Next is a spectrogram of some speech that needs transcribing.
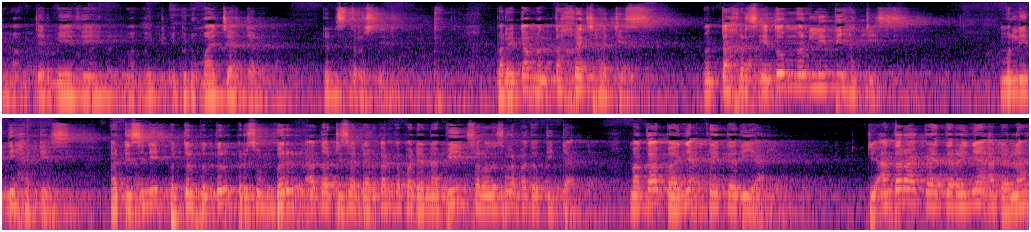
Imam Tirmidzi, Imam Ibnu Majah dan dan seterusnya. Mereka mentakhrij hadis. Mentakhrij itu meneliti hadis. Meneliti hadis. Hadis ini betul-betul bersumber atau disadarkan kepada Nabi SAW atau tidak. Maka banyak kriteria. Di antara kriterianya adalah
